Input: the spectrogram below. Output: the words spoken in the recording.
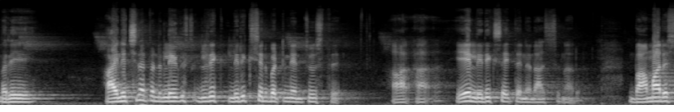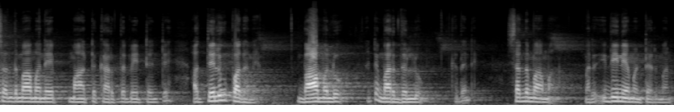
మరి ఆయన ఇచ్చినటువంటి లిరిక్స్ లిరిక్ లిరిక్స్ని బట్టి నేను చూస్తే ఏ లిరిక్స్ అయితే నేను రాస్తున్నారు బామారి సందమామ అనే మాటకు అర్థం ఏంటంటే అది తెలుగు పదమే. బామలు అంటే మరదళ్ళు కదండి. సందమామ మరి దీనేమంటారు మనం?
